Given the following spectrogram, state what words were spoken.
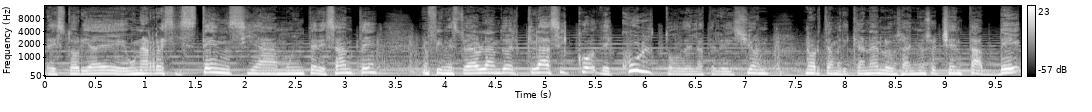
la historia de una resistencia muy interesante. En fin, estoy hablando del clásico de culto de la televisión norteamericana en los años 80, B,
